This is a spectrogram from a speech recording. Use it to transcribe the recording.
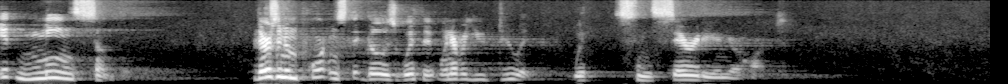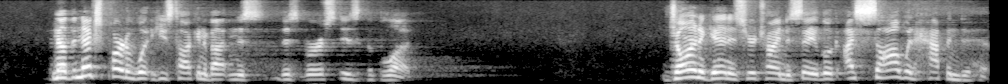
it means something. There's an importance that goes with it whenever you do it with sincerity in your heart. Now, the next part of what he's talking about in this, this verse is the blood. John again is here trying to say, Look, I saw what happened to him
